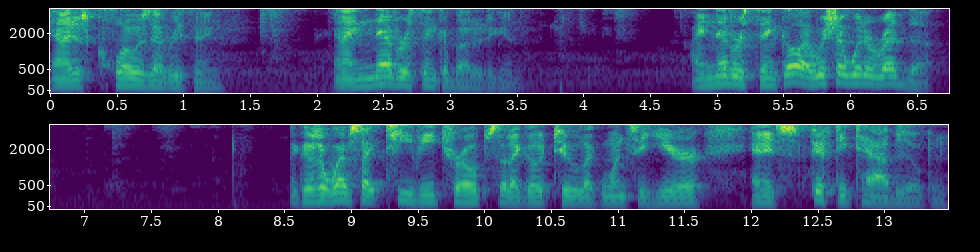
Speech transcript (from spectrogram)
and I just close everything. And I never think about it again. I never think, oh, I wish I would have read that. Like there's a website, TV Tropes, that I go to like once a year, and it's 50 tabs open.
